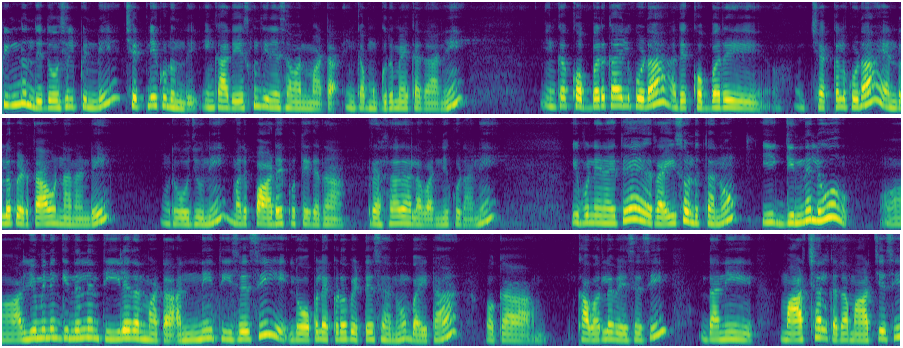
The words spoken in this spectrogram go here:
పిండి ఉంది దోశల పిండి చట్నీ కూడా ఉంది. ఇంకా అది వేసుకుని తినేసామన్నమాట. ఇంకా ముగ్గురమే కదా అని. ఇంకా కొబ్బరికాయలు కూడా అదే కొబ్బరి చెక్కలు కూడా ఎండలో పెడతా ఉన్నానండి రోజుని. మళ్ళీ పాడైపోతాయి కదా ప్రసాదాలు అవన్నీ కూడా ఇప్పుడు నేనైతే రైస్ వండుతాను. ఈ గిన్నెలు అల్యూమినియం గిన్నెలు నేను తీయలేదనమాట అన్నీ తీసేసి లోపల ఎక్కడో పెట్టేశాను బయట. ఒక కవర్లో వేసేసి దాన్ని మార్చాలి కదా మార్చేసి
